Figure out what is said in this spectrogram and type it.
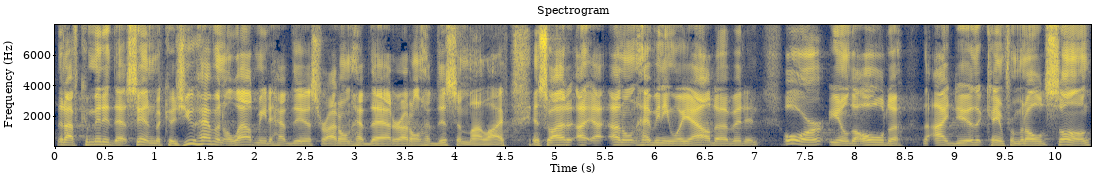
that I've committed that sin because you haven't allowed me to have this, or I don't have that, or I don't have this in my life. And so I, I, I don't have any way out of it. And, or, you know, the old, uh, the idea that came from an old song,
